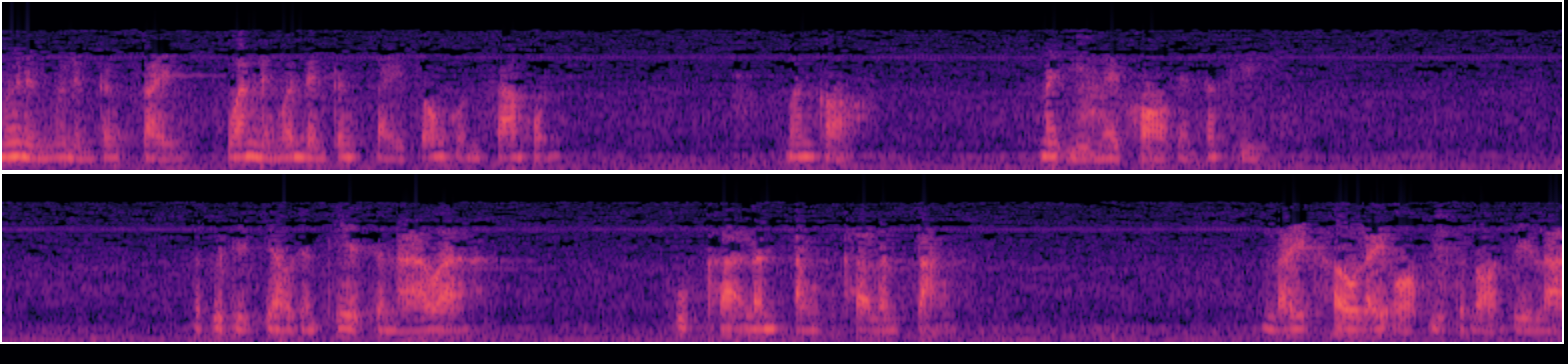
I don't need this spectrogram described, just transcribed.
มือหนึ่งมือหนึ่งต้องใส่ วันหนึ่งวันหนึ่งต้องใส่สองผลสามผล มันก็ไม่อิ่มไม่พอเป็นสักทีพระพุทธเจ้าท่านเทศนาว่าภุคาลันตังสคาลันตังไหลเข้าไหลออกอยู่ตลอดเวลา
